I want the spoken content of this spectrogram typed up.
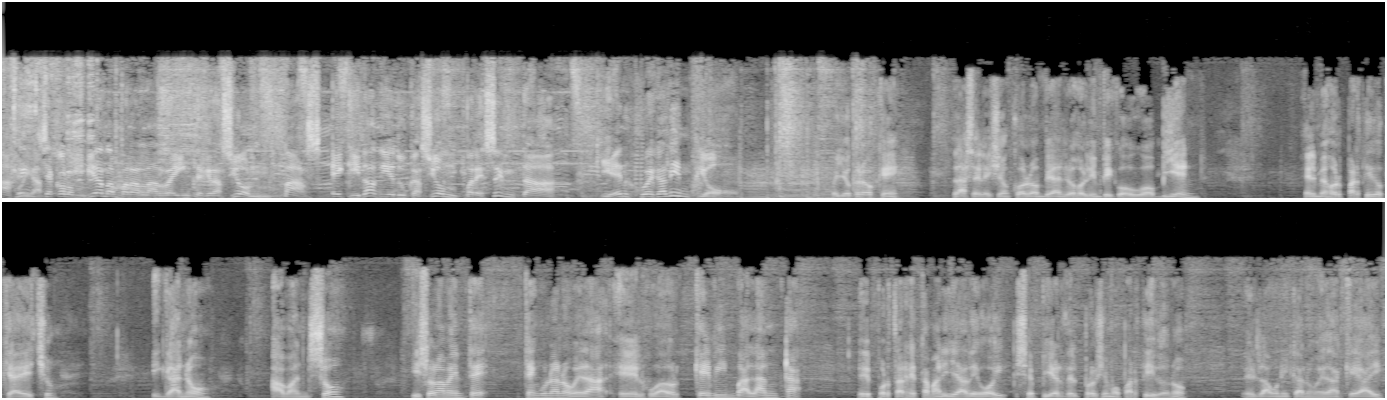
Agencia Colombiana para la Reintegración, Paz, Equidad y Educación presenta ¿Quién juega limpio? Pues yo creo que la selección colombiana en los Olímpicos jugó bien, el mejor partido que ha hecho, y ganó, avanzó, y solamente tengo una novedad, el jugador Kevin Balanta, eh, por tarjeta amarilla de hoy, se pierde el próximo partido, ¿no? Es la única novedad que hay.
